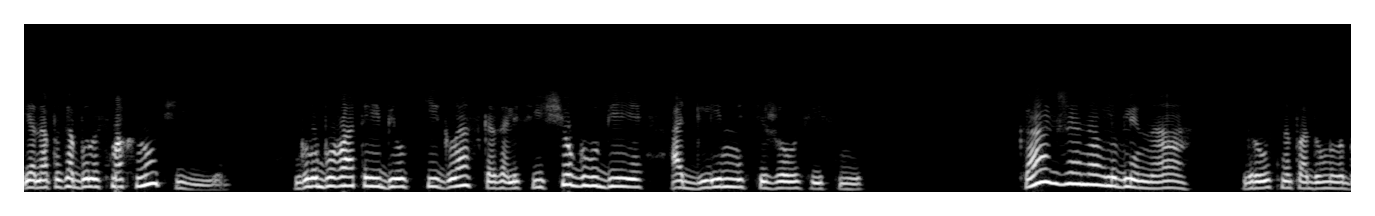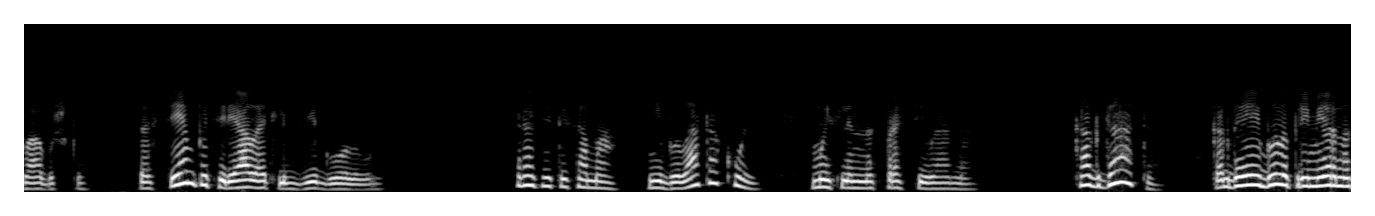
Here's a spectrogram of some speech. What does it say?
и она позабыла смахнуть ее. Голубоватые белки глаз казались еще голубее от длинных тяжелых ресниц. Как же она влюблена, — грустно подумала бабушка, — совсем потеряла от любви голову. — Разве ты сама не была такой? — мысленно спросила она. Когда-то, когда ей было примерно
